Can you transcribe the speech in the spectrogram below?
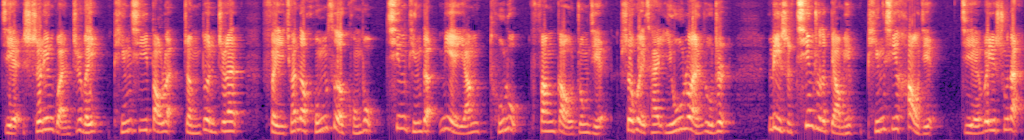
解石领馆之围，平息暴乱，整顿治安，匪权的红色恐怖，清廷的灭洋屠戮方告终结，社会才由乱入治。历史清楚地表明，平息浩劫，解危纾难。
